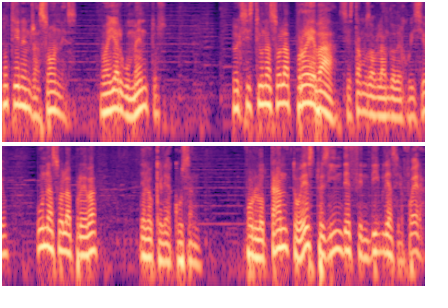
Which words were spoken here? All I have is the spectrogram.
No tienen razones, no hay argumentos. No existe una sola prueba, si estamos hablando de juicio, una sola prueba de lo que le acusan. Por lo tanto, esto es indefendible hacia afuera.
